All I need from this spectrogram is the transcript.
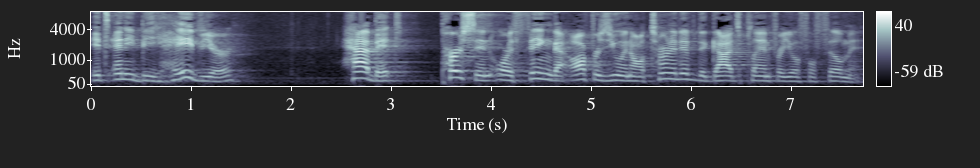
It's any behavior, habit, person, or thing that offers you an alternative to God's plan for your fulfillment.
